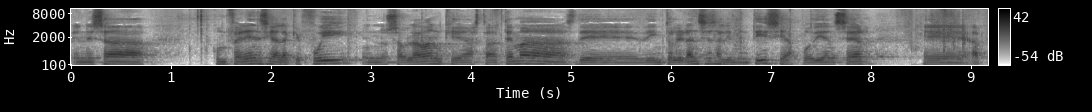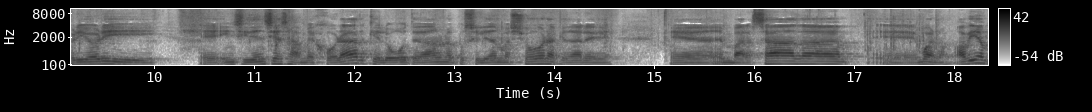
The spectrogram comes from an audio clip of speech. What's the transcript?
en esa conferencia a la que fui nos hablaban que hasta temas de, intolerancias alimenticias podían ser eh, a priori eh, incidencias a mejorar que luego te dan una posibilidad mayor a quedar embarazada. bueno, había,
